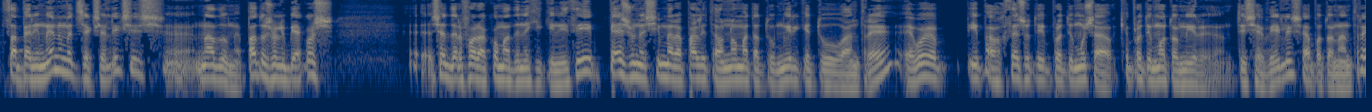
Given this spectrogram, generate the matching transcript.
Θα περιμένουμε τις εξελίξεις ε, να δούμε. Πάντως ο Ολυμπιακός Σέντερφορ ακόμα δεν έχει κινηθεί. Παίζουν σήμερα πάλι τα ονόματα του Μύρ και του Αντρέ. Εγώ είπα χθες ότι προτιμούσα και προτιμώ το Μύρ της Σεβίλης από τον Αντρέ.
